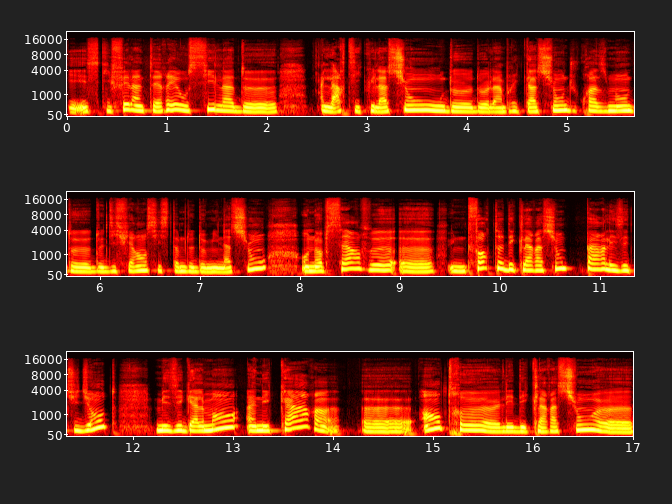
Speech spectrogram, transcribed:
Et ce qui fait l'intérêt aussi là de l'articulation ou de, de l'imbrication, du croisement de différents systèmes de domination, on observe euh, une forte déclaration par les étudiantes, mais également un écart euh, entre les déclarations euh,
